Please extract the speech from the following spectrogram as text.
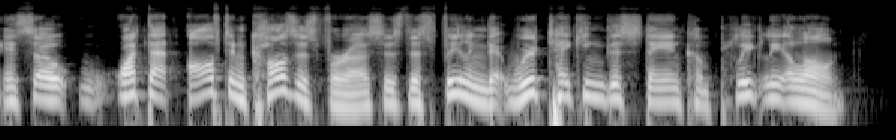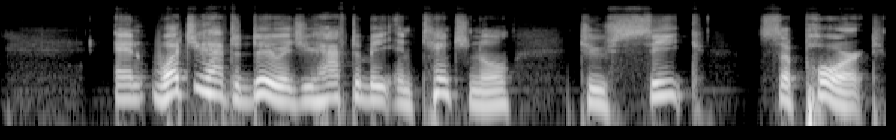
And so, what that often causes for us is this feeling that we're taking this stand completely alone. And what you have to do is you have to be intentional to seek support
